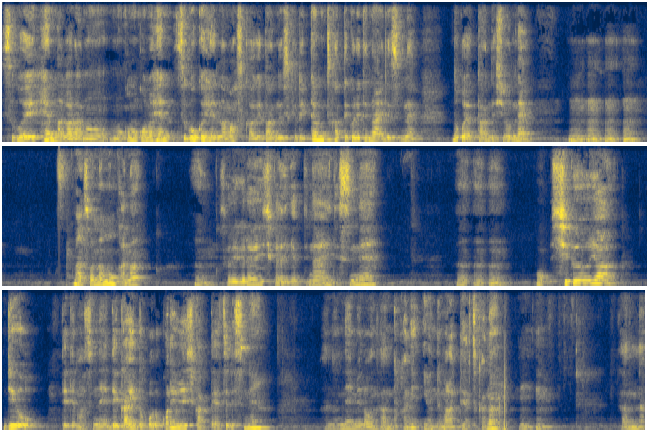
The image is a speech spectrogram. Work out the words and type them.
すごい変な柄のモコモコの変すごく変なマスクあげたんですけど一回も使ってくれてないですね。どこやったんでしょうね。うんうんうんうん。まあそんなもんかな。うん。それぐらいしかやってないですね。うんうんうん。お渋谷デュオ出てますね。でかいところ。これ嬉しかったやつですね。あのねメロンさんとかに呼んでもらったやつかな。うんうん。そんな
